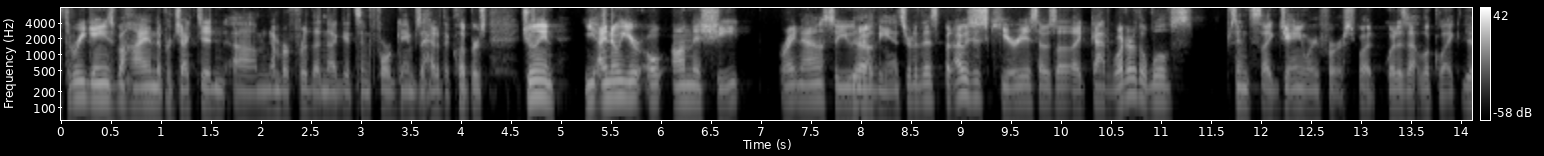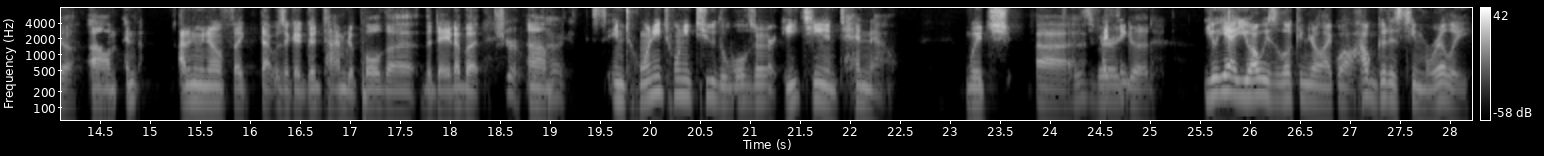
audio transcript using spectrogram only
three games behind the projected um, number for the Nuggets and four games ahead of the Clippers. Julian, I know you're on this sheet right now, so you Yeah. know the answer to this, but I was just curious. I was like, God, what are the Wolves since like January 1st? What what does that look like? Yeah, Um, and I don't even know if like that was like a good time to pull the the data, but sure. um, in 2022, the Wolves are 18 and 10 now, which uh, is very good. you yeah you always look and you're like well how good is team really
